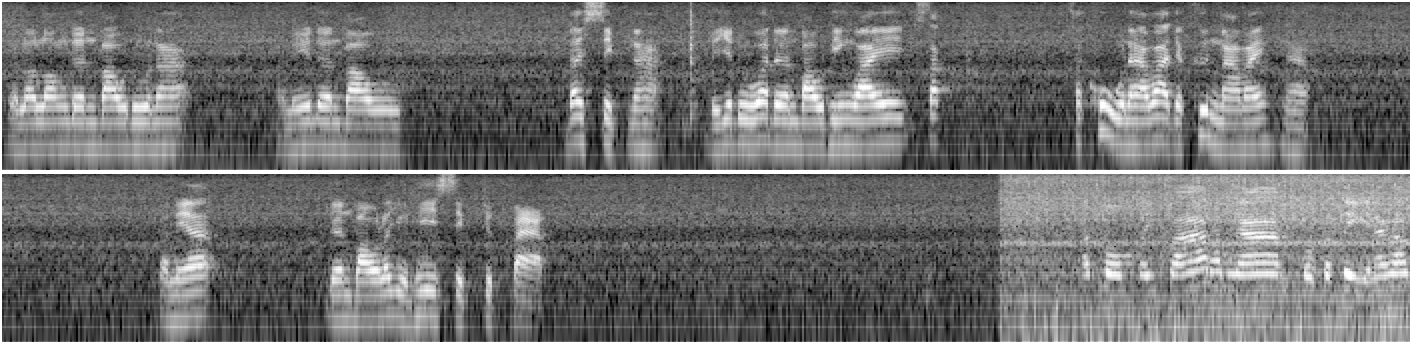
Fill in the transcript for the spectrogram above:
เดี๋ยวเราลองเดินเบาดูนะฮะอันนี้เดินเบาได้ 10 นะฮะ เดี๋ยวจะดูว่าเดินเบาทิ้งไว้สักสักคู่นะฮะว่าจะขึ้นมาไหมนะฮะ ตอนนี้ เดินเบาแล้วอยู่ที่10.8พัดลมไฟฟ้าทำงานปกตินะครับ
